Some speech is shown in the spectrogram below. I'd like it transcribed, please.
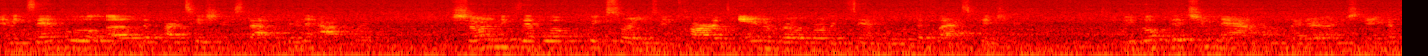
an example of the partition stop within the algorithm, shown an example of quicksort using cards and a real world example with a class picture. We hope that you now have a better understanding of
